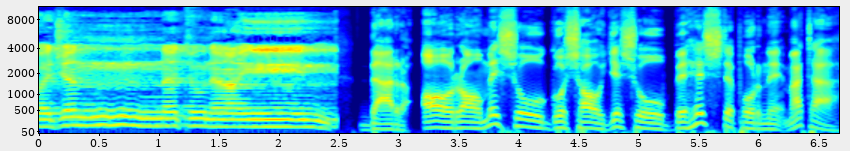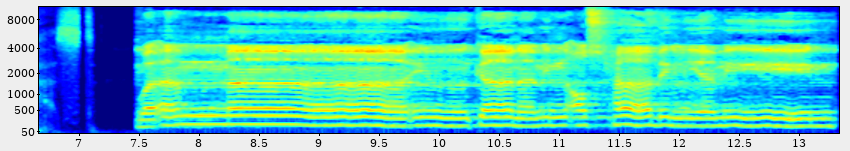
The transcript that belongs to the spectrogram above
وجنة نعيم در آرامش و گشایش و بهشت پرنعمت است. وأما إن كان من أصحاب اليمين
